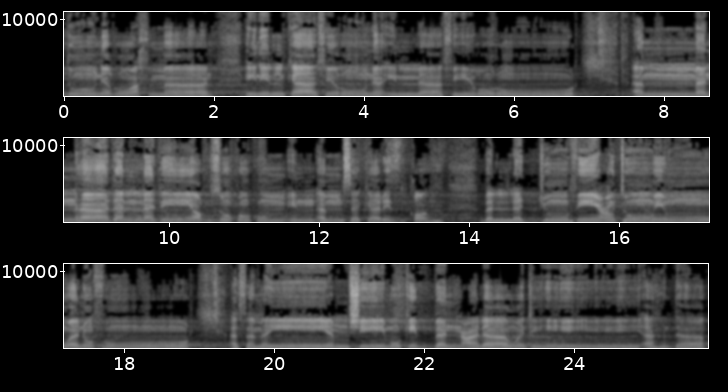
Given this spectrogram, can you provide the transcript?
دون الرحمن. إن الكافرون إلا في غرور. أمن هذا الذي يرزقكم إن أمسك رزقه بل لجوا في عتو ونفور. أفمن يمشي مكبا على وجهه أهدى.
